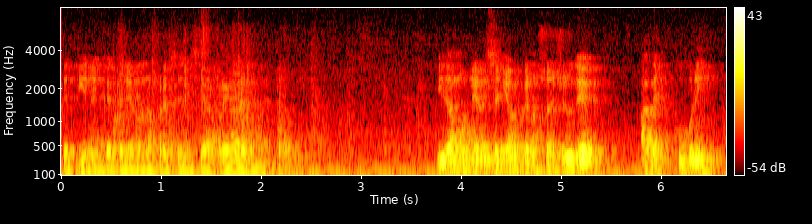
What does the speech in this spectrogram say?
que tienen que tener una presencia real en nuestra vida. Pidámosle al Señor que nos ayude a descubrir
